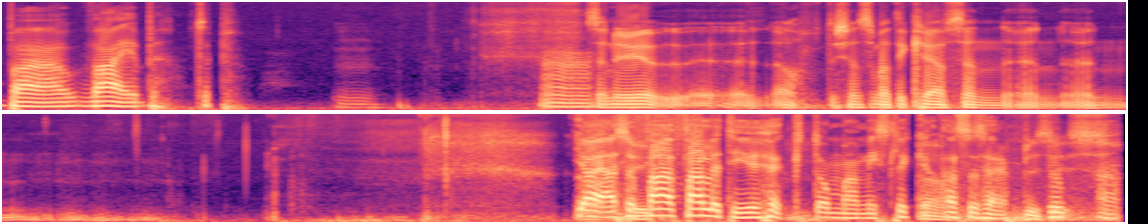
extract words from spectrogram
bara vibe, typ. Mm. Ja. Sen är det, ja, det känns som att det krävs en... en, en Ja, alltså det- fa- fallet är ju högt om man misslyckas. Ja, alltså så här, precis. Då, ja,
